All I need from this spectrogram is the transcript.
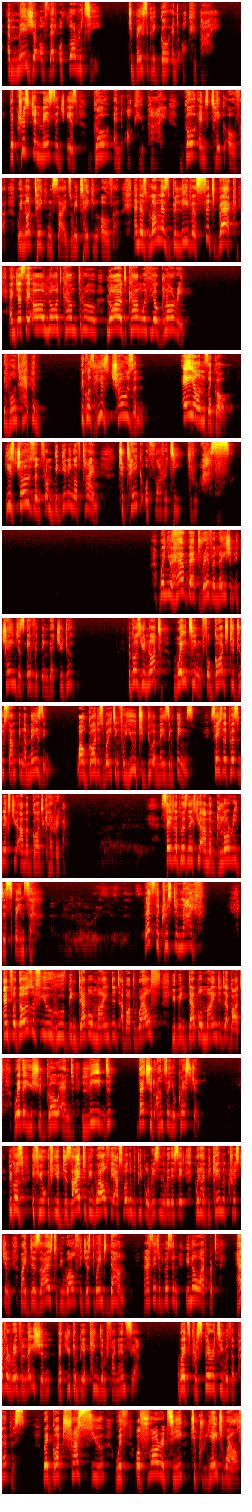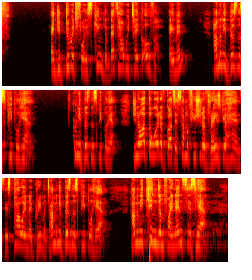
a measure of that authority to basically go and occupy. The Christian message is go and occupy, go and take over. We're not taking sides, we're taking over. And as long as believers sit back and just say, Oh Lord, come through, Lord, come with your glory, it won't happen because He's chosen aeons ago. He's chosen from beginning of time to take authority through us. When you have that revelation, it changes everything that you do. Because you're not waiting for God to do something amazing while God is waiting for you to do amazing things. Say to the person next to you, I'm a God carrier. Say to the person next to you, I'm a glory dispenser. That's the Christian life. And for those of you who've been double minded about wealth, you've been double minded about whether you should go and lead, that should answer your question. Because if you if you desire to be wealthy, I've spoken to people recently where they said, when I became a Christian, my desires to be wealthy just went down. And I said to the person, you know what, but have a revelation that you can be a kingdom financier, where it's prosperity with a purpose where God trusts you with authority to create wealth and you do it for his kingdom. That's how we take over. Amen. How many business people here? How many business people here? Do you know what the word of God says? Some of you should have raised your hands. There's power in agreement. How many business people here? How many kingdom financiers here?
